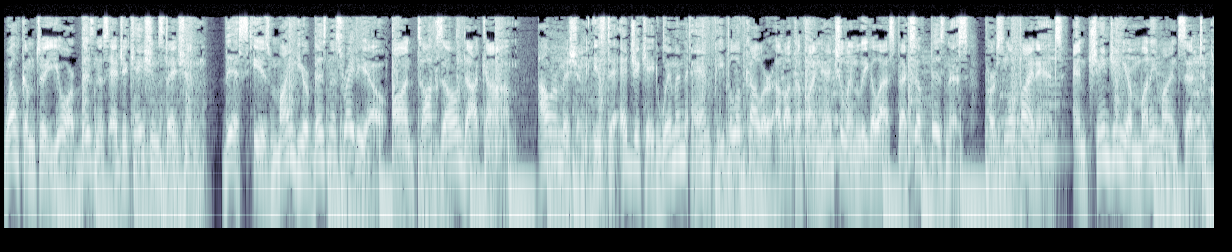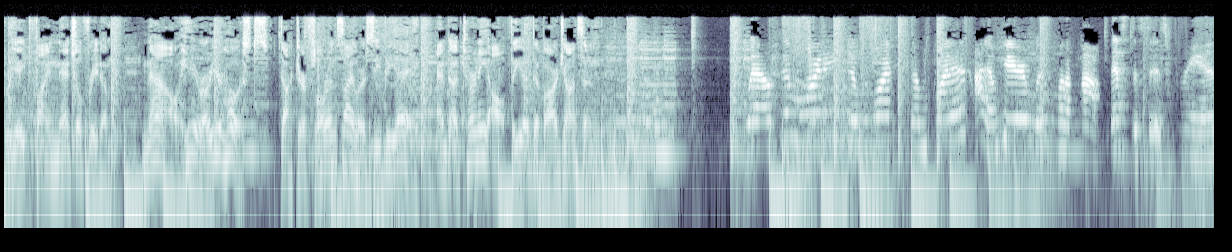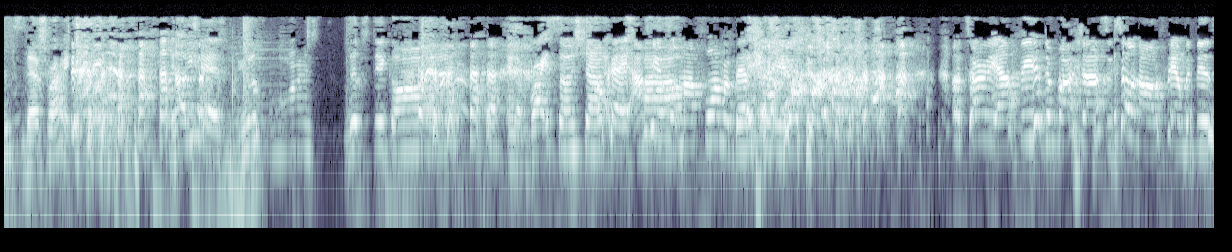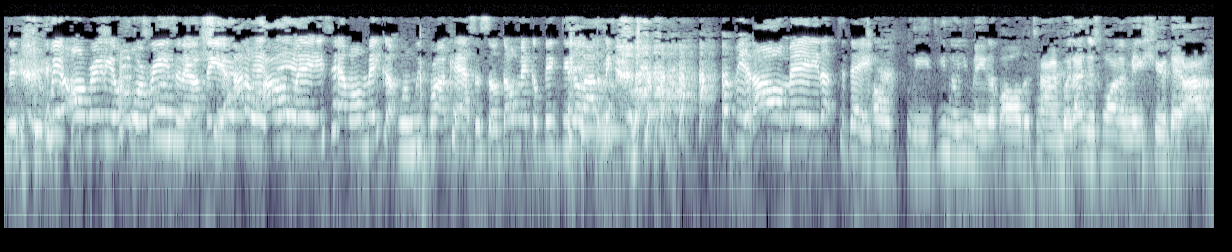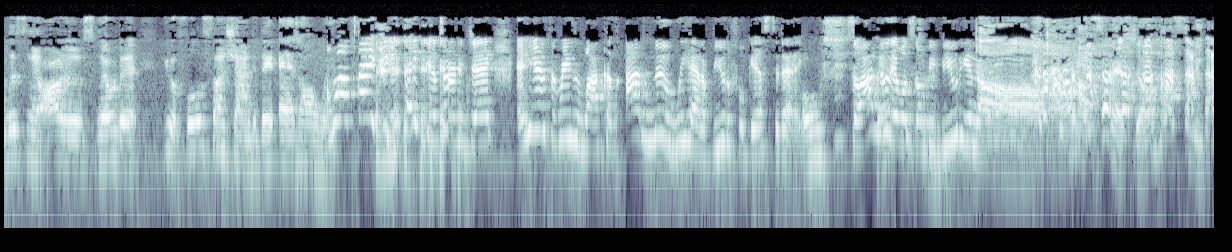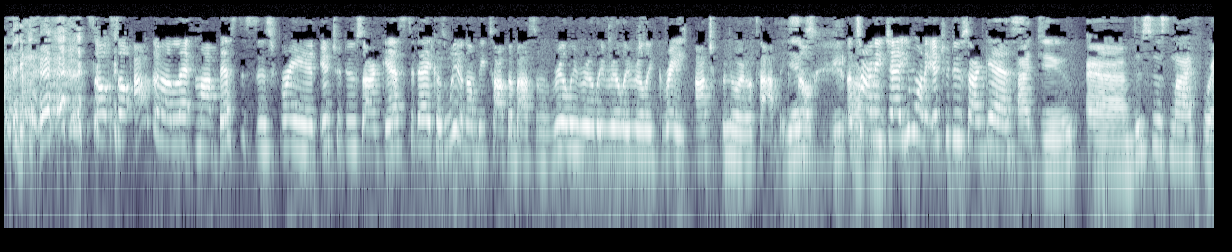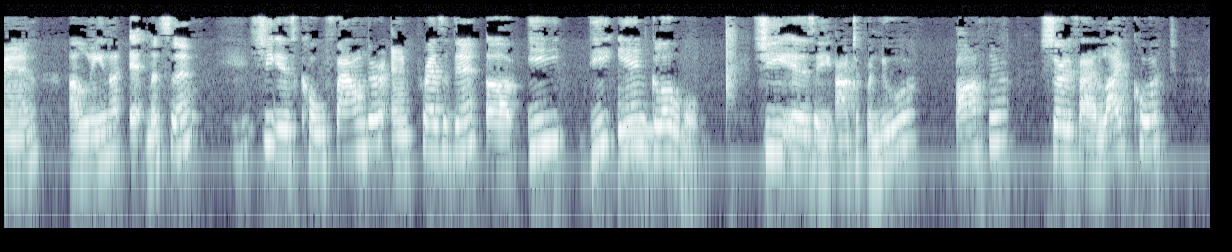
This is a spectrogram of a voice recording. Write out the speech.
Welcome to your business education station. This is Mind Your Business Radio on TalkZone.com. Our mission is to educate women and people of color about the financial and legal aspects of business, personal finance, and changing your money mindset to create financial freedom. Now, here are your hosts, Dr. Florence Seiler, CPA, and attorney Althea DeVar Johnson. Well, good morning, good morning, good morning. I am here with one of my bestest friends. That's right. and she has beautiful orange lipstick on and a bright sunshine. Okay, I'm here with my former best friend. Attorney Althea DeVar Johnson telling all the family business. We are on radio for a reason, Althea. Sure I don't always have on makeup when we broadcast, it, so don't make a big deal out of me. Being all made up today. Oh, please. You know you made up all the time, but I just want to make sure that our listening audience know that you are full of sunshine today, as always. Well, thank you. Thank you, Attorney Jay. And here's the reason why, because I knew we had a beautiful guest today. Oh, so I knew there was going to be beauty in the room. Oh, how special. How sweet. so, so I'm going to let my bestest friend introduce our guest today, because we are going to be talking about some really, really, really, really great entrepreneurial topics. Yes, so, Attorney Jay, you want to introduce our guest? I do. Um, this is my friend. Alena Edmondson. She is co-founder and president of EDN Global. She is a entrepreneur, author, certified life coach,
